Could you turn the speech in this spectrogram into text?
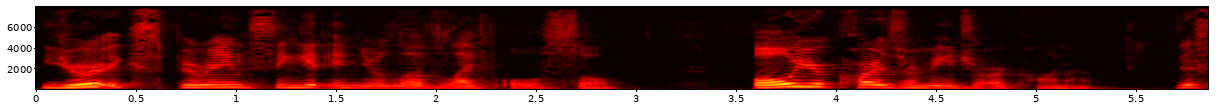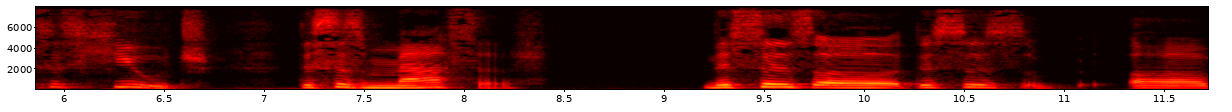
you're experiencing it in your love life also. All your cards are major arcana. This is huge. This is massive. This is uh this is uh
